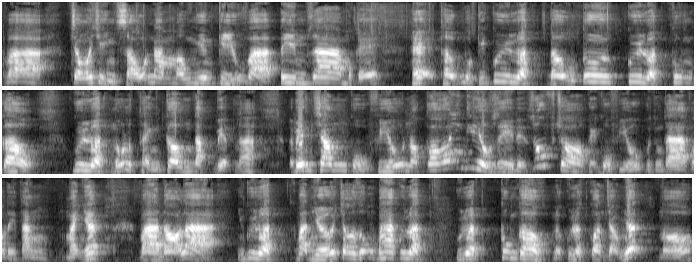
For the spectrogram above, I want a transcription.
và trong quá trình 6 năm ông nghiên cứu và tìm ra một cái hệ thống một cái quy luật đầu tư quy luật cung cầu quy luật nỗ lực thành công đặc biệt là bên trong cổ phiếu nó có những cái điều gì để giúp cho cái cổ phiếu của chúng ta có thể tăng mạnh nhất? Và đó là những quy luật. Bạn nhớ cho Dũng ba quy luật. Quy luật cung cầu là quy luật quan trọng nhất. Nó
